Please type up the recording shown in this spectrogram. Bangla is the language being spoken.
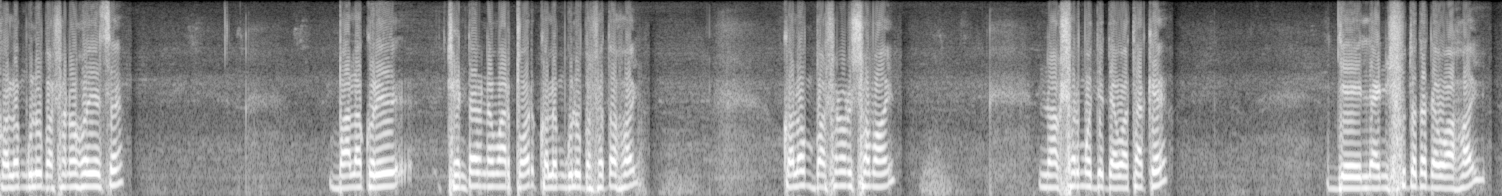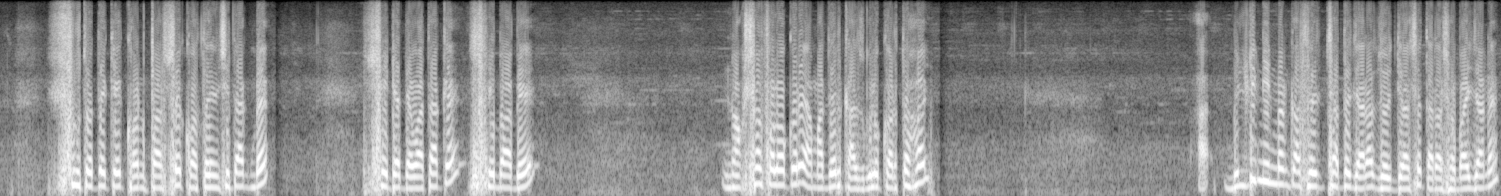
কলমগুলো বসানো হয়েছে। ভালো করে সেন্টার নেওয়ার পর কলমগুলো বসাতে হয়। কলম বসানোর সময় নকশার মধ্যে দেওয়া থাকে যে লাইন সুতোটা দেওয়া হয়। সুতো থেকে কোন পাশে কত ইঞ্চি থাকবে সেটা দেওয়া থাকে। সেভাবে নকশা ফলো করে আমাদের কাজগুলো করতে হয়। বিল্ডিং নির্মাণ কাজের সাথে যারা জড়িত আছে, তারা সবাই জানে।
